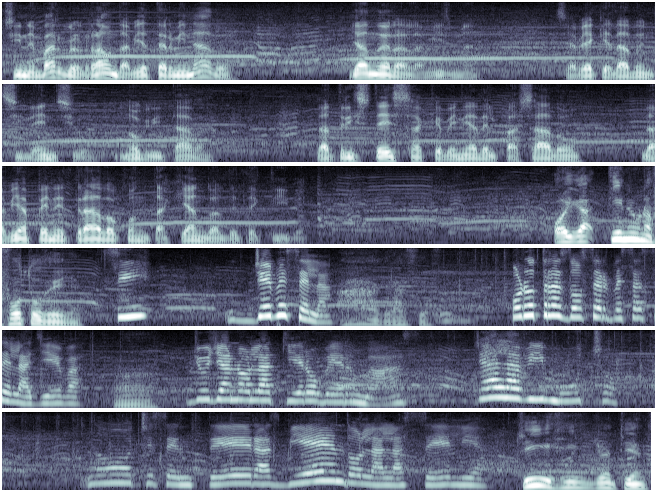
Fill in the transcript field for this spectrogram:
Sin embargo, el round había terminado. Ya no era la misma. Se había quedado en silencio, no gritaba. La tristeza que venía del pasado la había penetrado contagiando al detective. Oiga, ¿tiene una foto de ella? Sí, llévesela. Ah, gracias. Por otras dos cervezas se la lleva. Ah. Yo ya no la quiero ver más. Ya la vi mucho. Noches enteras viéndola la Celia. Sí, sí, yo entiendo.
